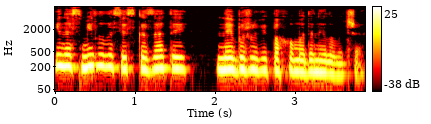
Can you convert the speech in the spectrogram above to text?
і насмілилася сказати небожові Пахома Даниловича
